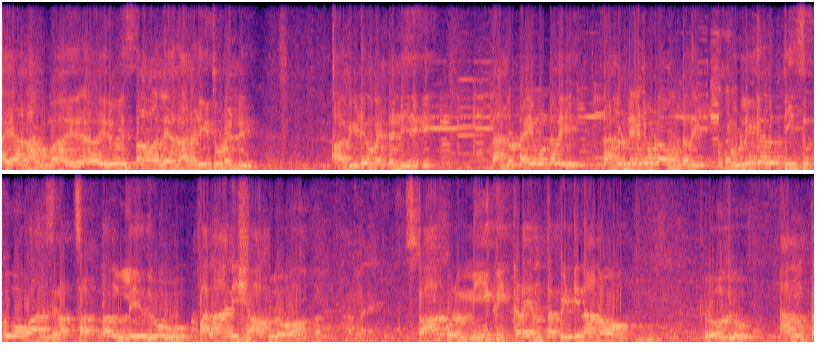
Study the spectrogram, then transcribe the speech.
అయ్యా నాకు ఎరువు ఇస్తావా లేదా అని అడిగి చూడండి. ఆ వీడియో పెట్టండి ఈయనకి. దాంట్లో టైం ఉంటది దాంట్లో డేట్ కూడా ఉంటది. గుళికలు తీసుకోవాల్సిన చట్టం లేదు. పలాని షాపులో స్టాకును మీకు ఇక్కడ ఎంత పెట్టినానో రోజు అంత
